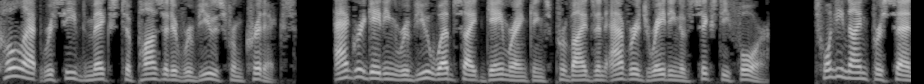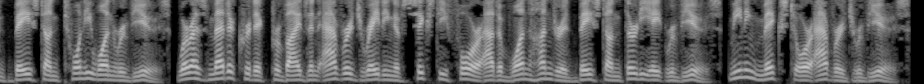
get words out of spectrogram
Kholat received mixed to positive reviews from critics. Aggregating review website GameRankings provides an average rating of 64. 29% based on 21 reviews, whereas Metacritic provides an average rating of 64 out of 100 based on 38 reviews, meaning mixed or average reviews.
